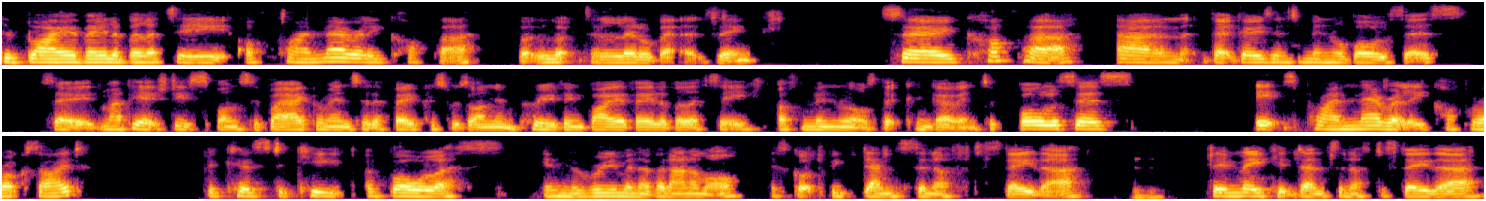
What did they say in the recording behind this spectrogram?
the bioavailability of primarily copper, but looked a little bit at zinc. So copper um, that goes into mineral boluses. So my PhD is sponsored by Agrimin, so the focus was on improving bioavailability of minerals that can go into boluses. It's primarily copper oxide because to keep a bolus in the rumen of an animal, it's got to be dense enough to stay there. Mm-hmm. They make it dense enough to stay there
